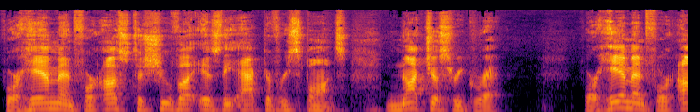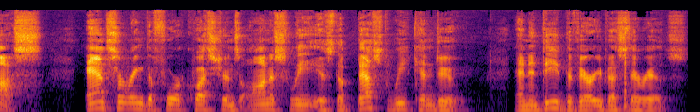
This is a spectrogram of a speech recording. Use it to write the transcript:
For him and for us, teshuva is the act of response, not just regret. For him and for us, answering the four questions honestly is the best we can do, and indeed the very best there is.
